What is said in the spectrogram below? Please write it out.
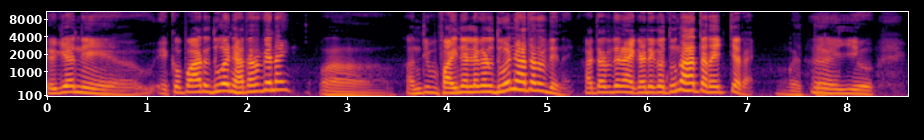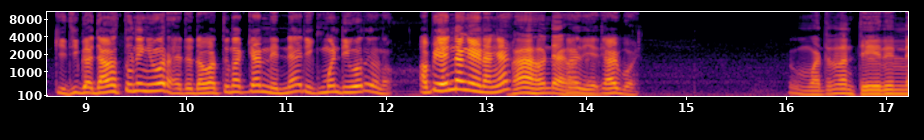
ඒගන්නේ එක පාර දුවන හතර දෙනයි. අන්තිම ෆයිනල් එකට දුවන හතර දෙනයි. හතර දෙන එක දෙක තුන හතර එච්චරයි. අයියෝ කිසි ගදවත්තුන ඉවර ඇත දවත්තුනක් කියන්න එන්න ඉක්මට ඉවරයන අපි එන්නගේ නඟ හොඳ යයිබොයි මටනන් තේරෙන්න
